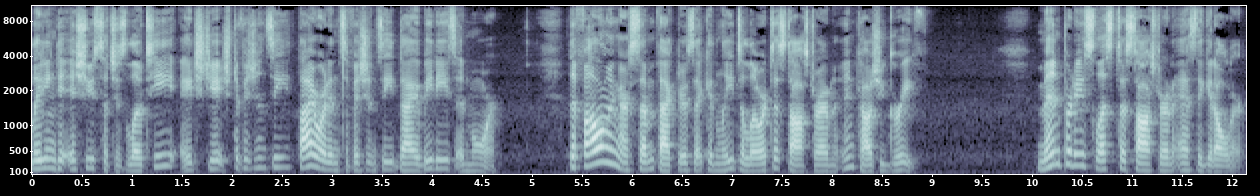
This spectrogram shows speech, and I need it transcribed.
leading to issues such as low T, HGH deficiency, thyroid insufficiency, diabetes, and more. The following are some factors that can lead to lower testosterone and cause you grief. Men produce less testosterone as they get older.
